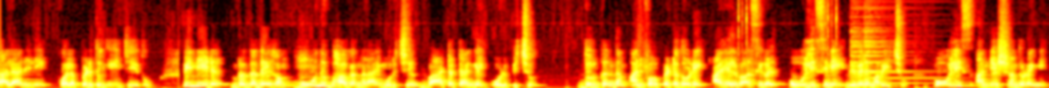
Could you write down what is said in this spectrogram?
തലാലിനെ കൊലപ്പെടുത്തുകയും ചെയ്തു. പിന്നീട് മൃതദേഹം മൂന്ന് ഭാഗങ്ങളായി മുറിച്ച് വാട്ടർ ടാങ്കിൽ ഒളിപ്പിച്ചു. ദുർഗന്ധം അനുഭവപ്പെട്ടതോടെ അയൽവാസികൾ പോലീസിനെ വിവരമറിയിച്ചു. പോലീസ് അന്വേഷണം തുടങ്ങി.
